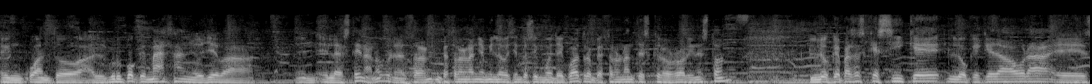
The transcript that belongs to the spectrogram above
en cuanto al grupo que más años lleva en, en la escena, ¿no? Pues Empezaron, empezaron en el año 1954, empezaron antes que los Rolling Stones. Lo que pasa es que sí que lo que queda ahora es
